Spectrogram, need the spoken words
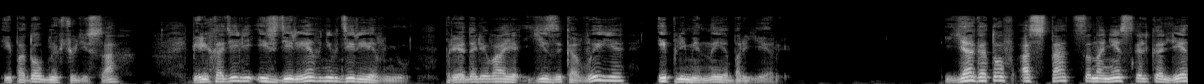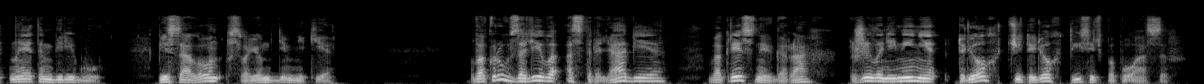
и подобных чудесах переходили из деревни в деревню, преодолевая языковые и племенные барьеры. «Я готов остаться на несколько лет на этом берегу», — писал он в своем дневнике. Вокруг залива Астролябия, в окрестных горах, жило не менее трех-четырех тысяч папуасов.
